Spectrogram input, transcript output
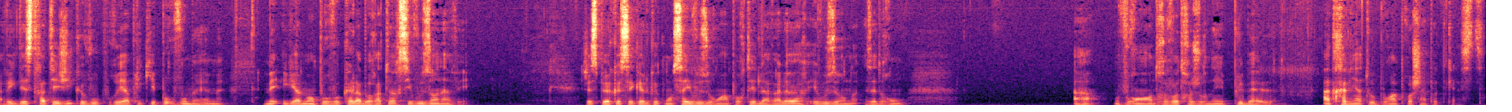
avec des stratégies que vous pourrez appliquer pour vous-même, mais également pour vos collaborateurs si vous en avez. J'espère que ces quelques conseils vous auront apporté de la valeur et vous aideront à vous rendre votre journée plus belle. À très bientôt pour un prochain podcast.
